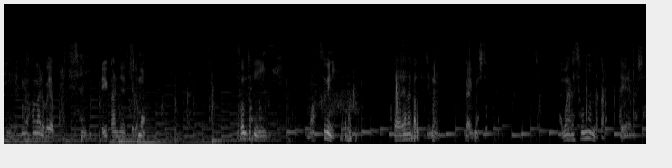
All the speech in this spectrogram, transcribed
えー、今考えれば酔っ払ってたにという感じですけども、その時にまっすぐに答えられなかった自分がいました。お前はそんなんだからって言われました。い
